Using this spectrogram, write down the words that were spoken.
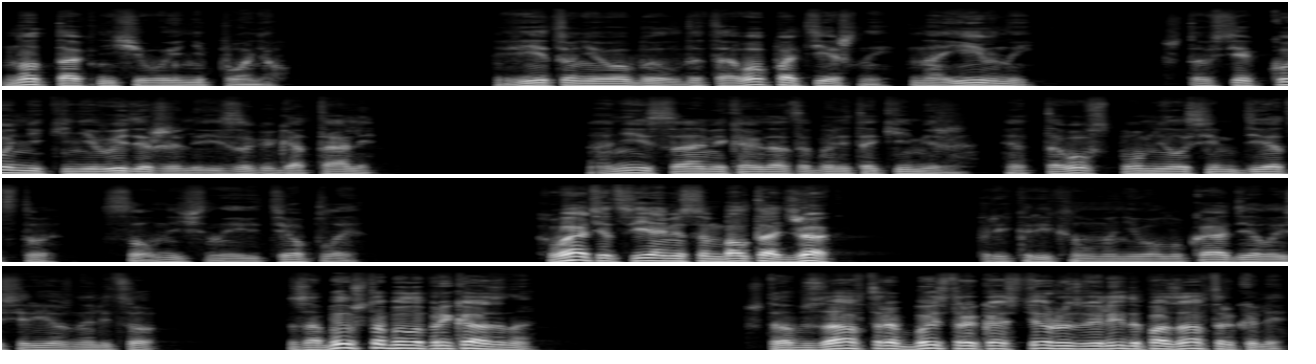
но так ничего и не понял. Вид у него был до того потешный, наивный, что все конники не выдержали и загоготали. Они и сами когда-то были такими же, и оттого вспомнилось им детство, солнечное и теплое. «Хватит с Ямисом болтать, Жак!» — прикрикнул на него Лука, делая серьезное лицо. «Забыл, что было приказано?» «Чтоб завтра быстро костер развели да позавтракали.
